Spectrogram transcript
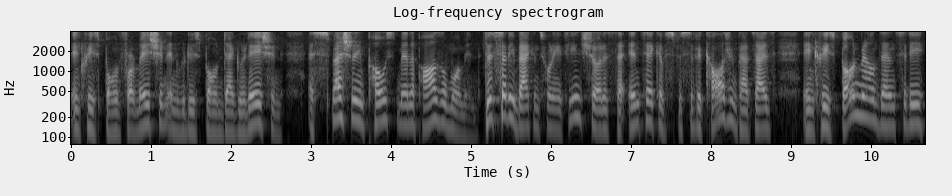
increase bone formation, and reduce bone degradation, especially in postmenopausal women. This study back in 2018 showed us that intake of specific collagen peptides increased bone mineral density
